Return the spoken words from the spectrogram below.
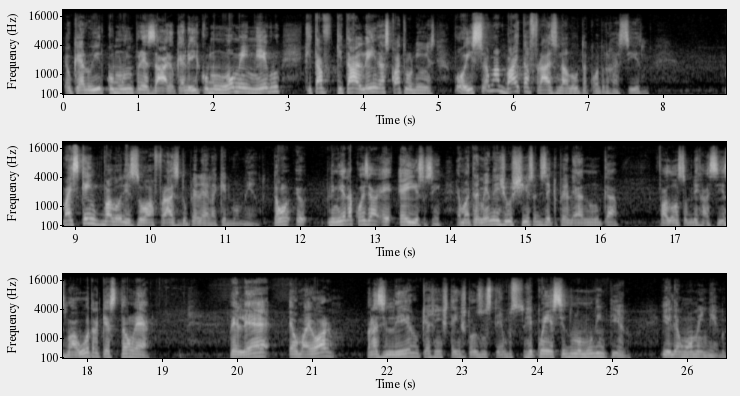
Eu quero ir como um empresário, eu quero ir como um homem negro que está que tá além das quatro linhas. Pô, isso é uma baita frase na luta contra o racismo. Mas quem valorizou a frase do Pelé naquele momento? Então, eu, primeira coisa é, é isso, assim. É uma tremenda injustiça dizer que Pelé nunca falou sobre racismo. A outra questão é: Pelé é o maior brasileiro que a gente tem de todos os tempos, reconhecido no mundo inteiro. E ele é um homem negro.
